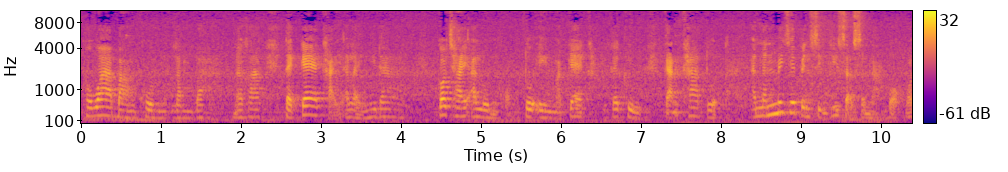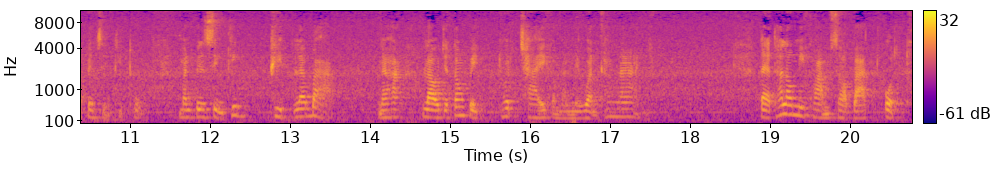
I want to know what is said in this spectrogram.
เพราะว่าบางคนลำบากนะคะ แต่แก้ไขอะไรไม่ได้ ก็ใช้อารมณ์ของตัวเองมาแก้ไขก็คือการฆ่าตัวตาย อันนั้นไม่ใช่เป็นสิ่งที่ศาสนาบอกว่าเป็นสิ่งที่ถูก มันเป็นสิ่งที่ผิดและบาปนะคะเราจะต้องไปทดใช้กับมันในวันข้างหน้า แต่ถ้าเรามีความสอบัตอดท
